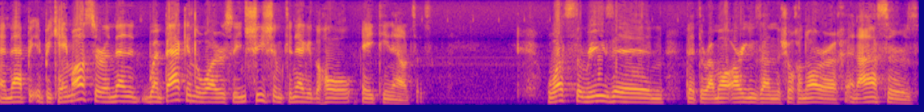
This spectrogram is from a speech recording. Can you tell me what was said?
and that be, it became usher, and then it went back in the water, so shishim connected the whole 18 ounces. What's the reason that the Ramah argues on the Shulchan Aruch and asers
